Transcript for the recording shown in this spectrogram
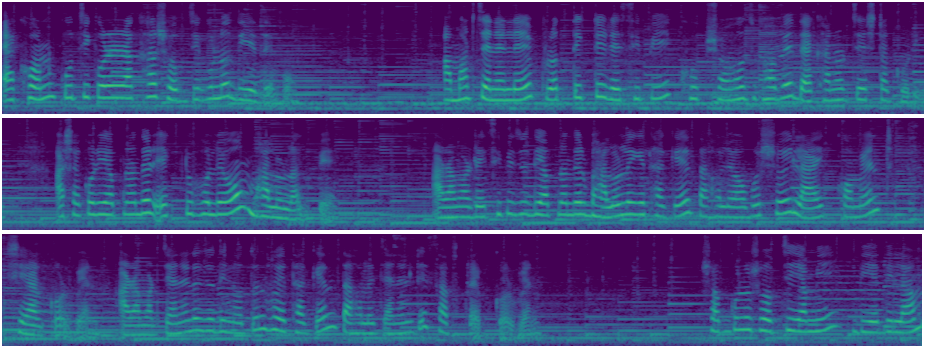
এখন কুচি করে রাখা সবজিগুলো দিয়ে দেব। আমার চ্যানেলে প্রত্যেকটি রেসিপি খুব সহজভাবে দেখানোর চেষ্টা করি। আশা করি আপনাদের একটু হলেও ভালো লাগবে। আর আমার রেসিপি যদি আপনাদের ভালো লেগে থাকে, তাহলে অবশ্যই লাইক কমেন্ট শেয়ার করবেন। আর আমার চ্যানেলে যদি নতুন হয়ে থাকেন, তাহলে চ্যানেলটি সাবস্ক্রাইব করবেন। সবগুলো সবজি আমি দিয়ে দিলাম।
